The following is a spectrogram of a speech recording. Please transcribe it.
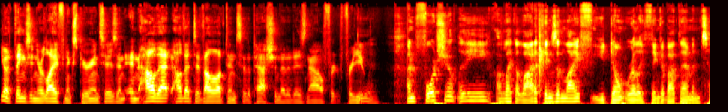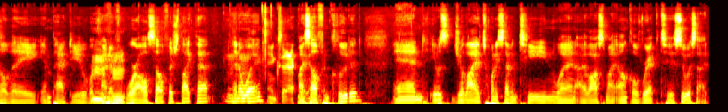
you know things in your life and experiences and, and how that how that developed into the passion that it is now for, for you Unfortunately, like a lot of things in life, you don't really think about them until they impact you. We're kind of we're all selfish like that in a way, exactly myself included. And it was July of 2017 when I lost my uncle Rick to suicide.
